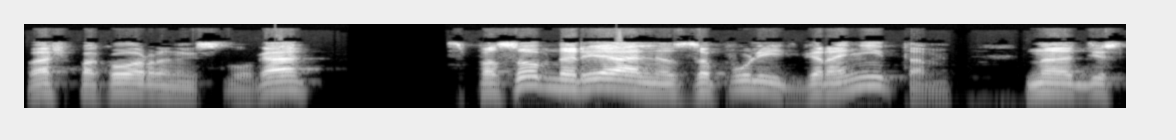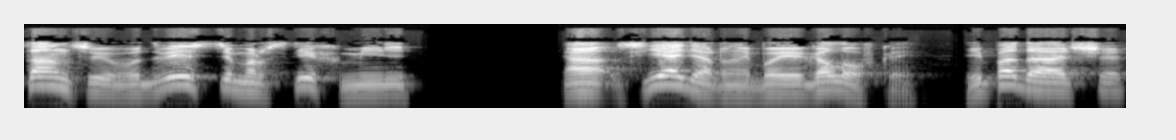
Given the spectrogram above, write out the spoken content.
ваш покорный слуга, способна реально запулить гранитом на дистанцию в 200 морских миль, а с ядерной боеголовкой и подальше.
